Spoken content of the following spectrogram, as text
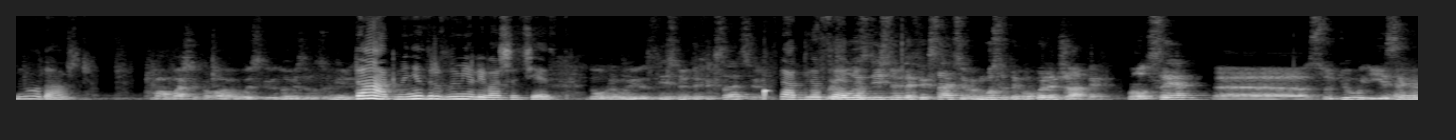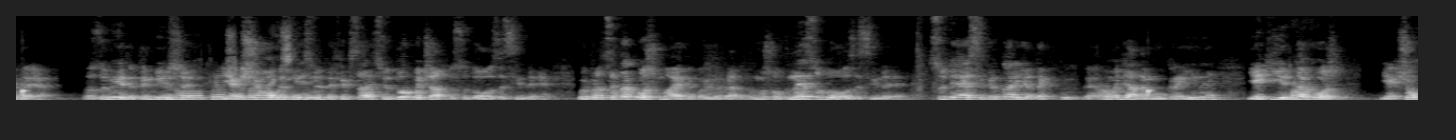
Ну так. ж. Вам ваші права обов'язки відомі зрозумілі? Так, мені зрозуміли ваша честь. Добре, ви здійснюєте фіксацію. Так, для Ви коли себе. здійснюєте фіксацію, ви мусите попереджати про це е, суддю і секретаря. Розумієте? Тим більше, Ну, якщо ви здійснюєте фіксацію до початку судового засідання, ви про це також маєте повідомляти, тому що в несудового засідання суддя і секретар є так громадянами України, які Так. також, якщо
